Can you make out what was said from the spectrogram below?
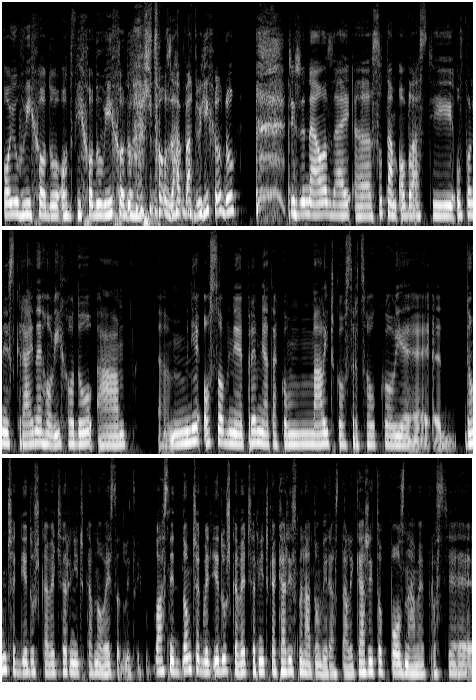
po juh východu, od východu východu až po západ východu. Čiže naozaj e, sú tam oblasti úplne z krajného východu a e, mne osobne, pre mňa takou maličkou srdcovkou je domček Deduška Večernička v Novej Sedlici. Vlastne domček Deduška Večernička, každý sme na tom vyrastali, každý to poznáme, proste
